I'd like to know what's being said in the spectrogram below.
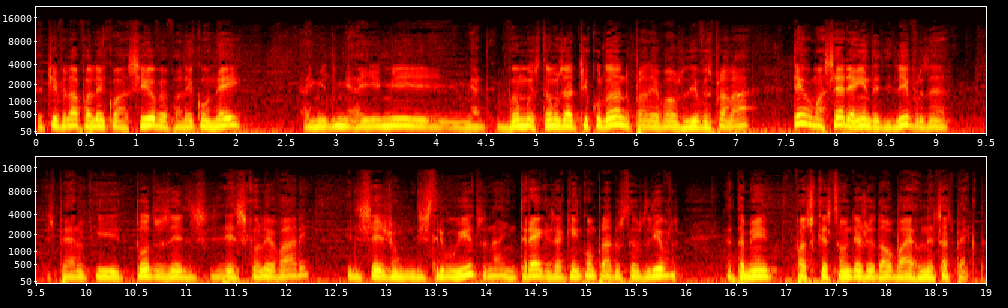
Eu tive lá, falei com a Silvia, falei com o Ney. Aí me, aí me, me vamos, estamos articulando para levar os livros para lá. Tem uma série ainda de livros, né? Espero que todos eles, esses que eu levarem, eles sejam distribuídos, né? entregues a quem comprar os seus livros. Eu também faço questão de ajudar o bairro nesse aspecto.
